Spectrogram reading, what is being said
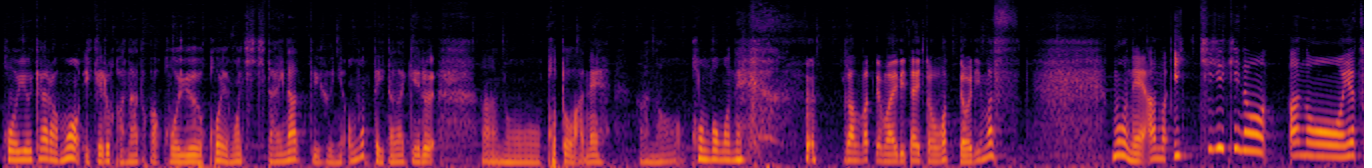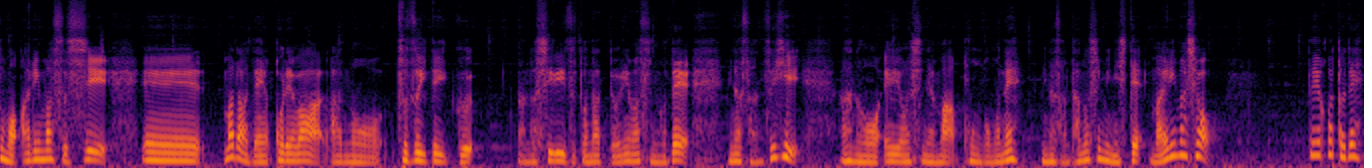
こういうキャラもいけるかなとかこういう声も聞きたいなっていうふうに思っていただけるあのことはねあの今後もね頑張ってまいりたいと思っております。もうね、あの、一気撃の、あのやつもありますし、えー、まだね、これは、あの、続いていく、あの、シリーズとなっておりますので、皆さんぜひ、あの、A4 シネマ、今後もね、皆さん楽しみにしてまいりましょう。ということで、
